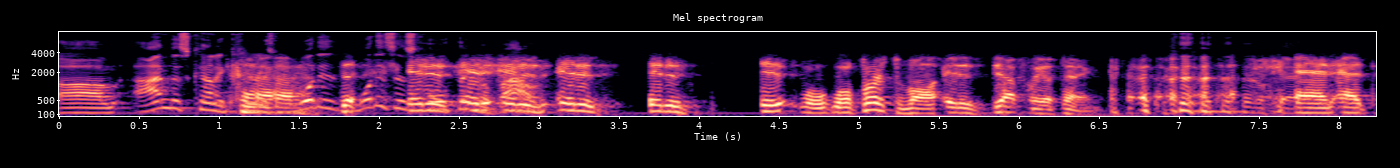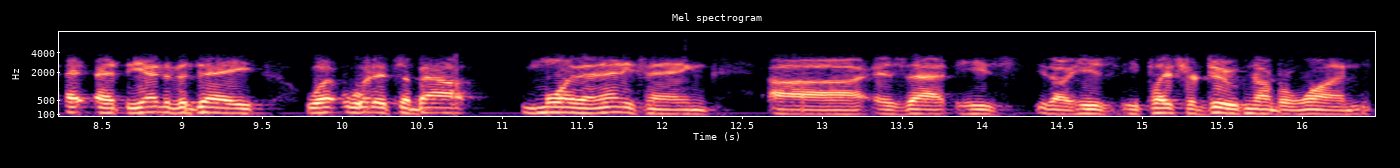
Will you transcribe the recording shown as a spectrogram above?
Um, I'm just kind of curious, what is what is this It whole is- thing it- about? It is. It is. It is it, well, well, first of all, it is definitely a thing. And at, at at the end of the day, what what it's about more than anything uh, is that he's you know he's he plays for Duke number one.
